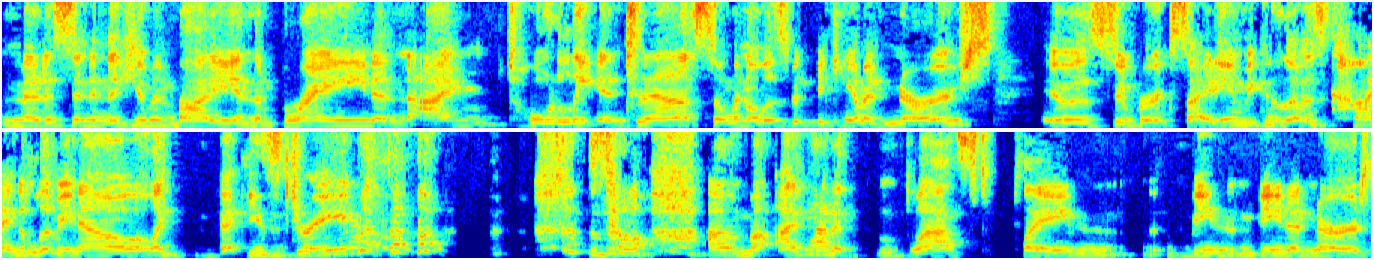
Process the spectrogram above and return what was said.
medicine in the human body and the brain, and I'm totally into that. So when Elizabeth became a nurse, it was super exciting because I was kind of living out like Becky's dream. so um, I've had a blast playing being being a nurse,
